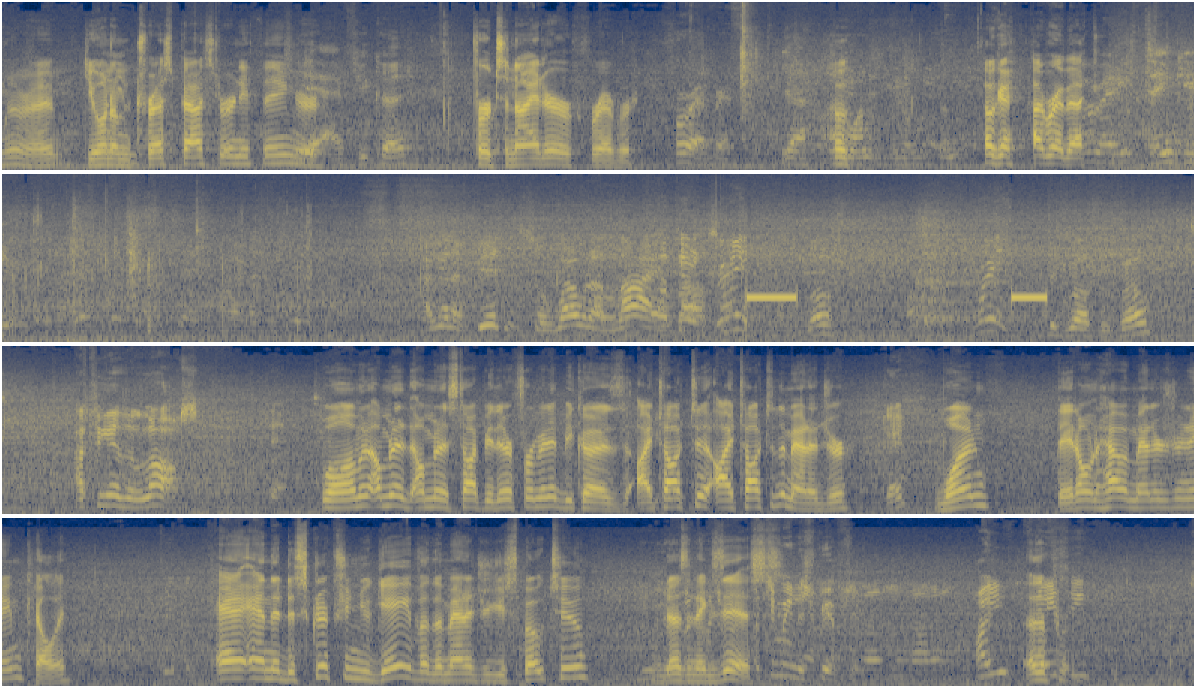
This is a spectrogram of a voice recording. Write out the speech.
All right. Do you want him trespassed or anything, or Yeah, if you could. for tonight or forever? Forever. Yeah, I Oh. want to deal with them. Okay, I'll be right back. Alrighty, thank you. I got a business, so why would I lie Okay, about great. Great. The grocery, bro. I think it's a loss. Well, I'm gonna, I'm gonna I'm gonna stop you there for a minute because I talked to I talked to the manager. Okay. One, they don't have a manager named Kelly, and, and the description you gave of the manager you spoke to doesn't exist. What exist. you mean description? Are you crazy?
